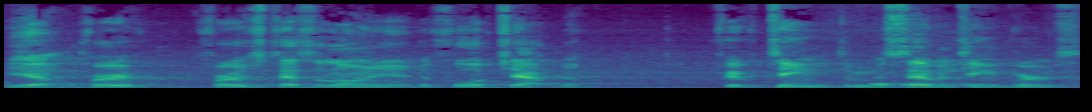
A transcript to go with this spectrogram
Yeah. First, First Thessalonians, the fourth chapter, fifteen through the seventeenth verse.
